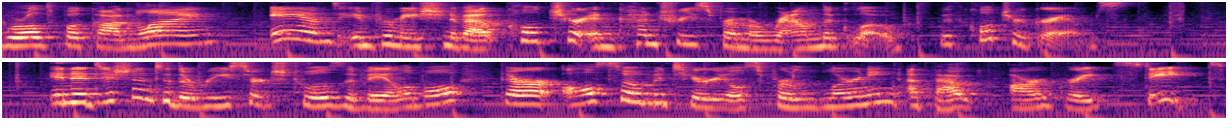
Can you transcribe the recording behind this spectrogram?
World Book Online, and information about culture and countries from around the globe with Culturegrams. In addition to the research tools available, there are also materials for learning about our great state.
